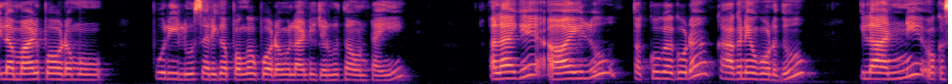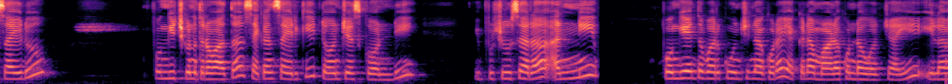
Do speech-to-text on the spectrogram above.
ఇలా మాడిపోవడము పూరీలు సరిగా పొంగకపోవడం లాంటివి జరుగుతూ ఉంటాయి. అలాగే ఆయిల్ తక్కువగా కూడా కాగనివ్వకూడదు. ఇలా అన్నీ ఒక సైడు పొంగించుకున్న తర్వాత సెకండ్ సైడ్కి టోన్ చేసుకోండి. ఇప్పుడు చూసారా? అన్నీ పొంగేంత వరకు ఉంచినా కూడా ఎక్కడ మాడకుండా వచ్చాయి. ఇలా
